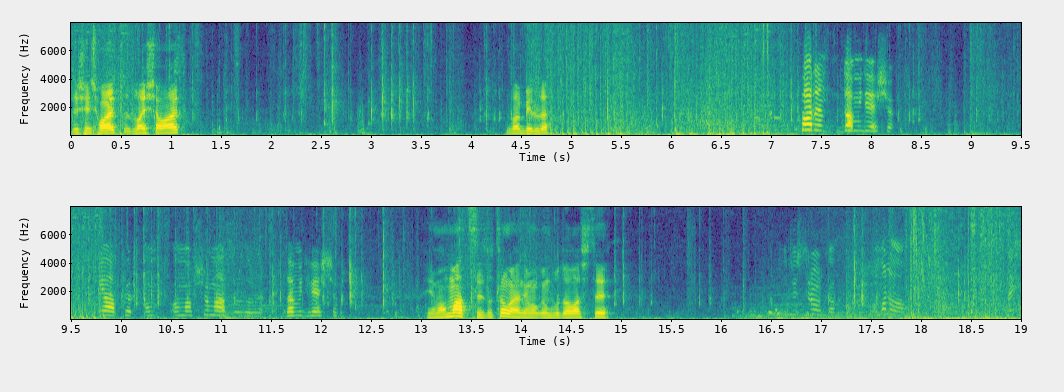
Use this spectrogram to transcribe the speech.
10 white, 20 white. Dwa buildy. Padem, da mi 200. Ja pier... On, on ma przymasę, da mi 200. Ja mam macy, to czemu ja nie mogę budować ty? Tu jest rolka. O, ma no. Nice.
